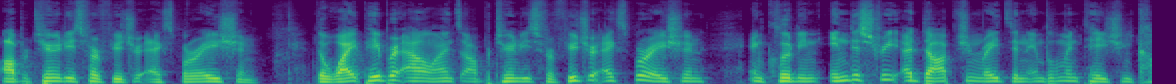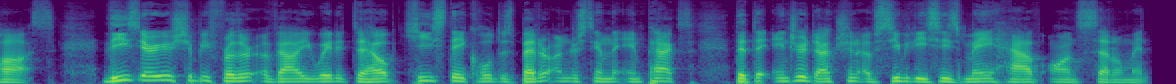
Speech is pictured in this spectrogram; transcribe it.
Opportunities for future exploration. The white paper outlines opportunities for future exploration, including industry adoption rates and implementation costs. These areas should be further evaluated to help key stakeholders better understand the impacts that the introduction of CBDCs may have on settlement.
